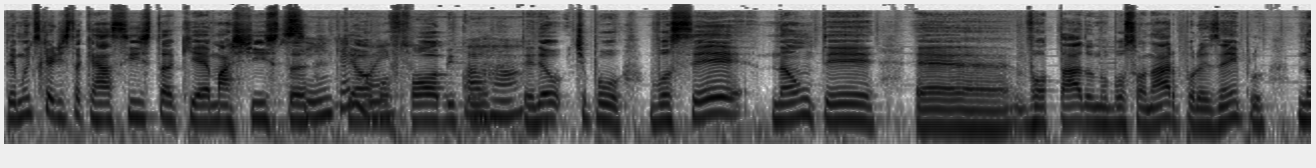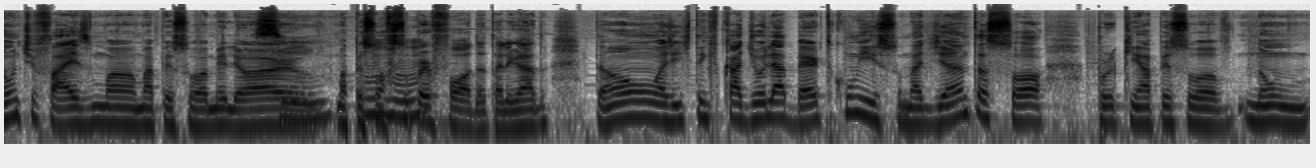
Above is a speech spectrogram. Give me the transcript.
tem muito esquerdista que é racista, que é machista, Sim, que é homofóbico, uhum. entendeu? Tipo, você não ter é, votado no Bolsonaro, por exemplo, não te faz uma, uma pessoa melhor, Sim. uma pessoa uhum. super foda, tá ligado? Então a gente tem que ficar de olho aberto com isso. Não adianta só porque a pessoa não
